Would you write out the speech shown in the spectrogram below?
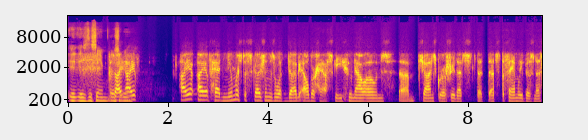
It is the same recipe. I, I've I, I have had numerous discussions with Doug Alberhasky, who now owns um, John's Grocery. That's that that's the family business.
